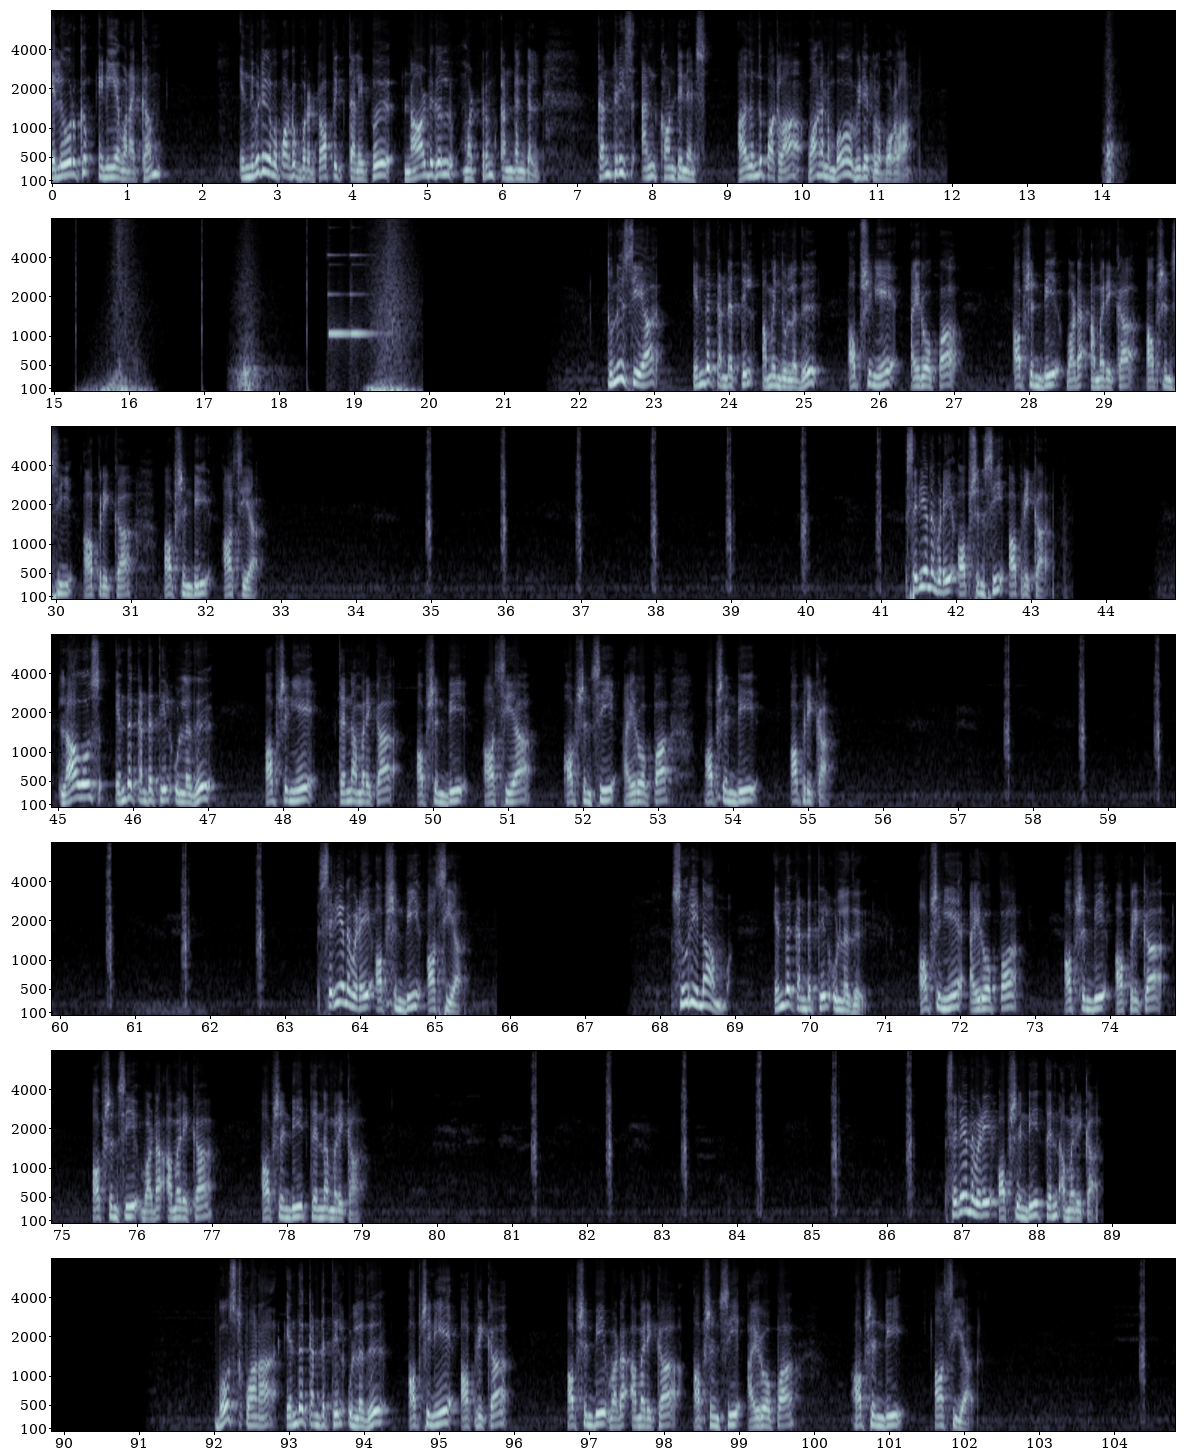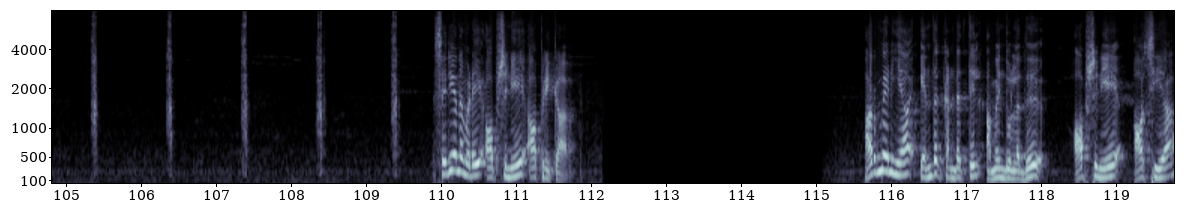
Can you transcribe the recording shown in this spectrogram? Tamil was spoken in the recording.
எல்லோருக்கும் இனிய வணக்கம். இந்த வீடியோவில் நம்ம பார்க்க போகிற டாபிக் தலைப்பு நாடுகள் மற்றும் கண்டங்கள் கண்ட்ரிஸ் அண்ட் காண்டினென்ட்ஸ் அதுலேருந்து பார்க்கலாம். வாங்க நம்ம வீடியோக்குள்ளே போகலாம். துனிசியா எந்த கண்டத்தில் அமைந்துள்ளது? Option A Europe. Option B வட America. Option C Africa. Option D Asia. சரியான விடை ஆப்ஷன் சி ஆப்பிரிக்கா. லாவோஸ் எந்த கண்டத்தில் உள்ளது? Option A then America. Option B Asia. Option C Europe. Option D Africa. சரியான விடை ஆப்ஷன் பி ஆசியா. சூரினாம் எந்த கண்டத்தில் உள்ளது? Option A Europe. Option B Africa. Option C வட அமெரிக்கா. ஆப்ஷன் டி தென் அமெரிக்கா. சரியான விடை ஆப்ஷன் டி தென் அமெரிக்கா. போஸ்ட்வானா எந்த கண்டத்தில் உள்ளது? Option A Africa. Option B வட America. Option C Europe. Option D Asia. சரியான விடை ஆப்ஷன் ஏ ஆப்பிரிக்கா. அர்மேனியா எந்த கண்டத்தில் அமைந்துள்ளது? Option A Asia.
